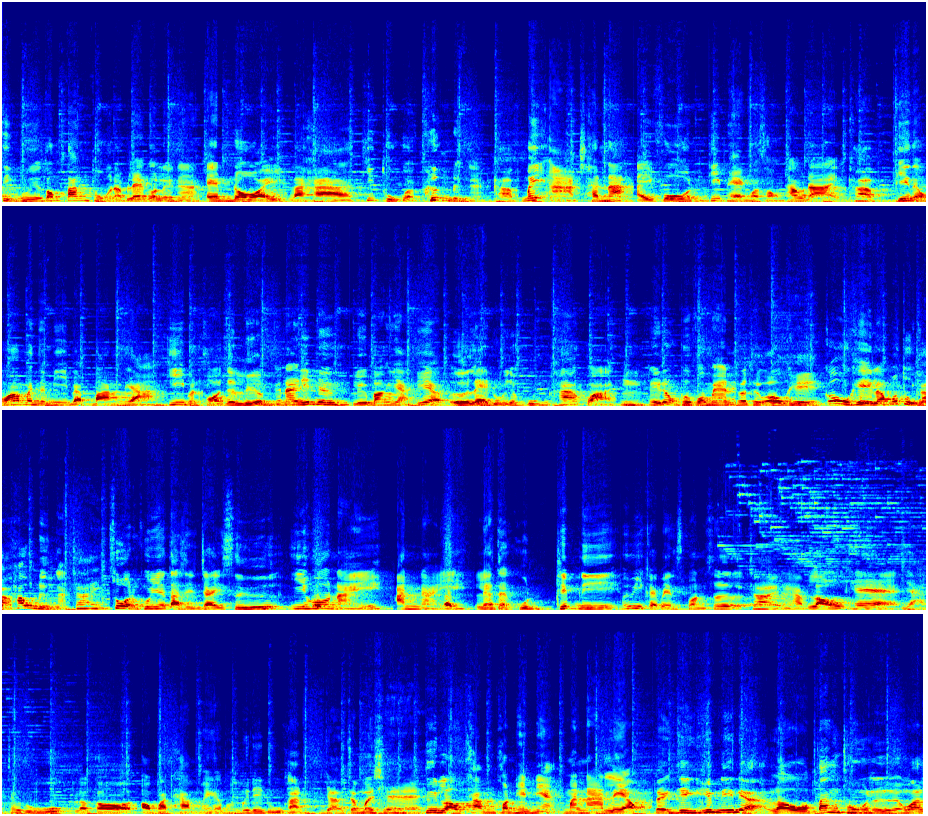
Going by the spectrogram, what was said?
สิ่งที่คุณจะต้องตั้งธงอันดับแรกก่อนเลยนะ Android ราคาที่ถูกกว่าครึ่งหนึ่งอะครับไม่อาจชนะ iPhone ที่แพงกว่า 2 เท่าได้ ครับเพียงแต่ว่ามันจะมีแบบบางอย่างที่มันพอจะเหลื่อมกันได้นิดนึง หรือบางอย่างที่แบบเออแลดูจะคุ้มค่ากว่า อืม ในเรื่องของ performance ก็ถือว่าโอเค ก็โอเคแล้วก็ถูกกครัว่าบเท่าหนึ่งอะ ใช่ ส่วนคุณจะตัดสินใจซื้อยี่ห้อไหนอันไหนแล้วแต่คุณคลิปนี้ไม่มีใครเป็นสปอนเซอร์ใช่ นะครับเราแค่อยากจะรู้แล้วก็เอามาทำให้กับเพื่อนๆได้ดูกัน อยากจะมาแชร์ คือเราทำคอนเทนต์เนี้ยมานานแล้ว แต่จริงๆคลิปนี้เนี่ยเราตั้งธงกันเลยนะว่า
